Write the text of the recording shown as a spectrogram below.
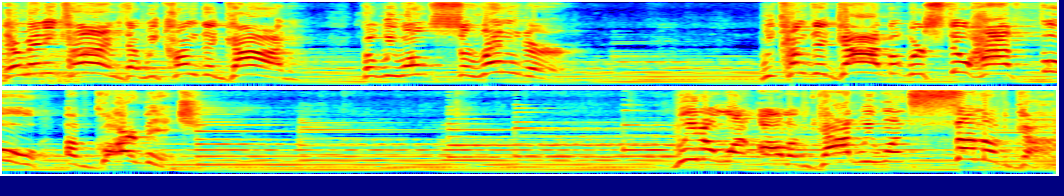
There are many times that we come to God, but we won't surrender. We come to God, but we're still half full of garbage. We don't want all of God, we want some of God.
